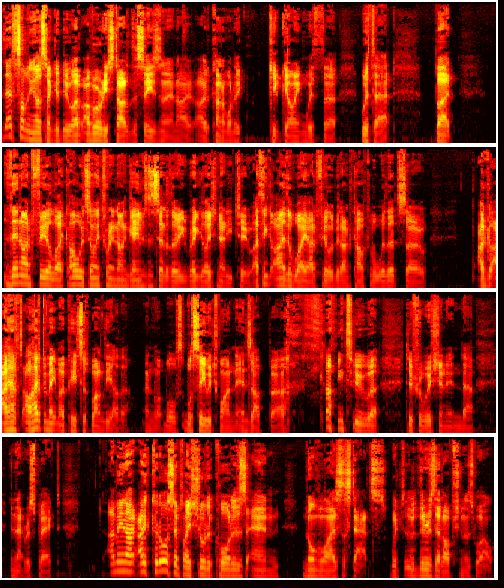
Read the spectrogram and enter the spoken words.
that's something else I could do. I've, I've already started the season, and I, I kind of want to keep going with uh, with that. But then I'd feel like, oh, it's only 29 games instead of the regulation 82. I think either way, I'd feel a bit uncomfortable with it. So I, I have to, I'll have to make my peace with one or the other, and we'll we'll see which one ends up uh, coming to uh, to fruition in uh, in that respect. I mean, I, I, could also play shorter quarters and normalize the stats, which there is that option as well.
